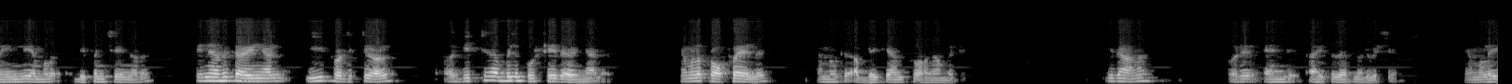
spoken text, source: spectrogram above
മെയിൻലി നമ്മൾ ഡിപ്പെൻഡ് ചെയ്യുന്നത് പിന്നെ അത് കഴിഞ്ഞാൽ ഈ പ്രൊജക്റ്റുകൾ ഗിറ്റ് ഹബിൽ പുഷ് ചെയ്ത് കഴിഞ്ഞാൽ നമ്മളെ പ്രൊഫൈൽ നമുക്ക് അപ്ഡേറ്റ് ചെയ്യാൻ തുടങ്ങാൻ പറ്റും. ഇതാണ് ഒരു എൻഡ് ആയിട്ട് തരുന്ന ഒരു വിഷയം. നമ്മൾ ഈ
